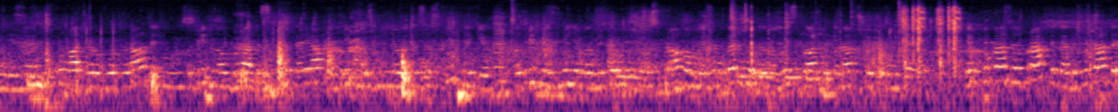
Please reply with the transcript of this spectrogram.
і не роботу ради. Потрібно обирати секретаря, потрібно змінювати заступників, змінювати керуючого справами і затверджувати новий склад виконавчого комітету. Як показує практика, депутати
